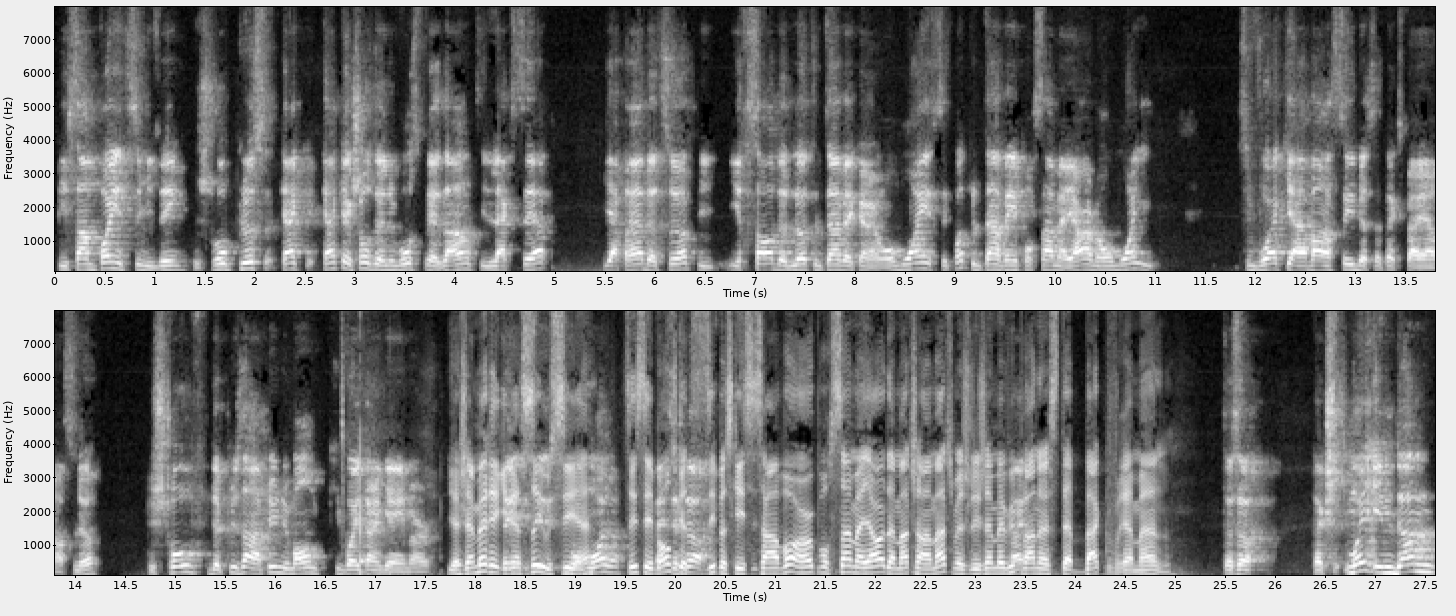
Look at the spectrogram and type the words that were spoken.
puis il semble pas intimidé. Je trouve plus, quand, quand quelque chose de nouveau se présente, il l'accepte, il apprend de ça, puis il ressort de là tout le temps avec un. Au moins, c'est pas tout le temps 20% meilleur, mais au moins, tu vois qu'il a avancé de cette expérience-là. Puis je trouve de plus en plus du monde qui va être un gamer. Il a jamais régressé aussi, hein? c'est bon ben, ce que tu dis parce qu'il s'en va à 1% meilleur de match en match, mais je l'ai jamais vu prendre un step back vraiment. C'est ça. moi, il me donne,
